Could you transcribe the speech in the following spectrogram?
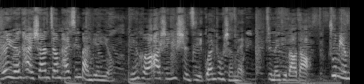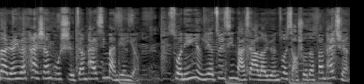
人猿泰山将拍新版电影，迎合二十一世纪观众审美。据媒体报道。著名的人猿泰山故事将拍新版电影，索尼影业最新拿下了原作小说的翻拍权，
